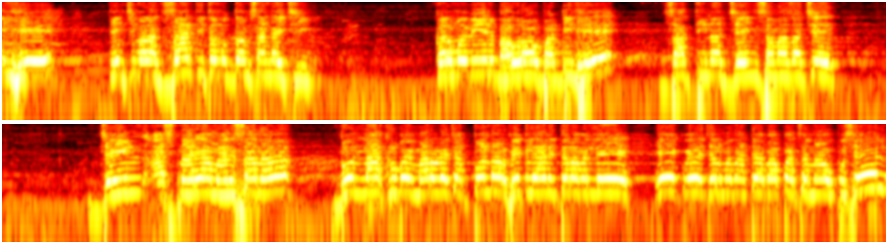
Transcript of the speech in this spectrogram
पाटील हे? त्यांची मला जात इथं मुद्दाम सांगायची. कर्मवीर भाऊराव पाटील हे जातीनं जैन समाजाचे जैन असणाऱ्या माणसानं दोन लाख रुपये मारवण्याच्या तोंडावर फेकले आणि त्याला म्हणले एक वेळ जन्मदात्या बापाचं नाव पुसेल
